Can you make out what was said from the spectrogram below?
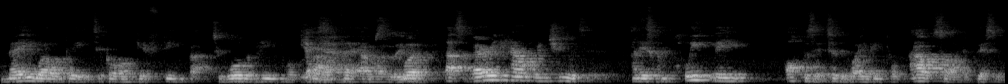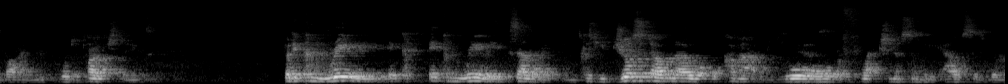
may well be to go and give feedback to other people Yeah, about their absolutely. work. That's very counterintuitive and is completely opposite to the way people outside of this environment would approach things. But it can really, it, it can really accelerate things because you just don't know what will come out of your reflection of somebody else's work.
